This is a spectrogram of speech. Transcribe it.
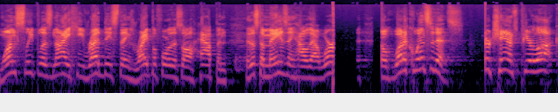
one sleepless night he read these things right before this all happened. It's just amazing how that worked. What a coincidence. Pure chance, pure luck.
